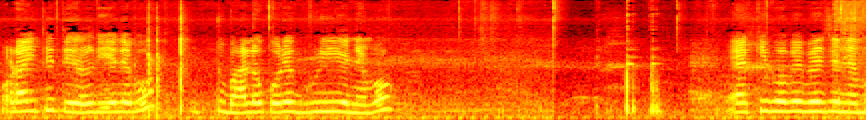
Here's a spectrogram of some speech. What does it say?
কড়াইতে তেল দিয়ে দেব, একটু ভালো করে ঘুরিয়ে নেব। একইভাবে ভেজে নেব।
